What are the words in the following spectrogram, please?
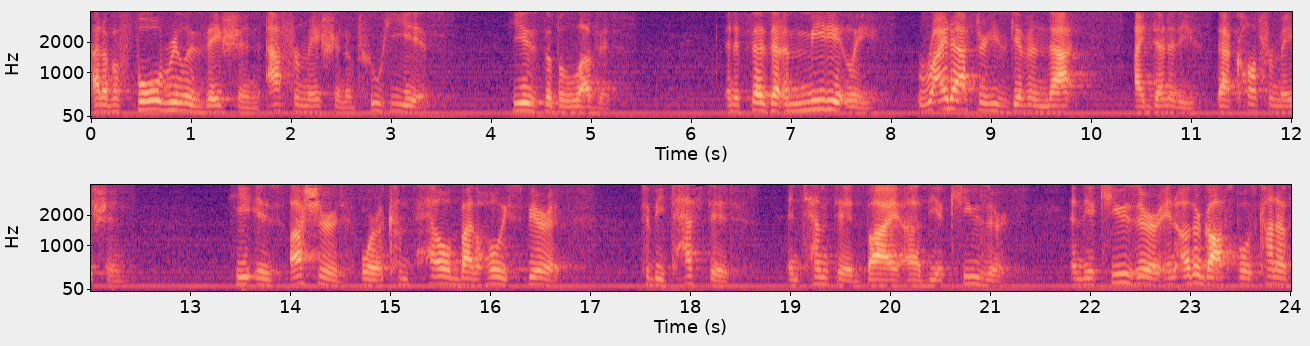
out of a full realization, affirmation of who he is. He is the beloved. And it says that immediately, right after he's given that identity, that confirmation, he is ushered or compelled by the Holy Spirit to be tested and tempted by uh, the accuser. And the accuser in other gospels kind of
